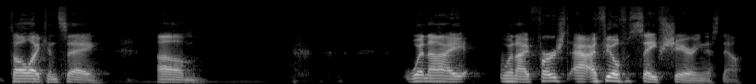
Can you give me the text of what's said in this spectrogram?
That's all I can say. Um, when I when I first I I feel safe sharing this now.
